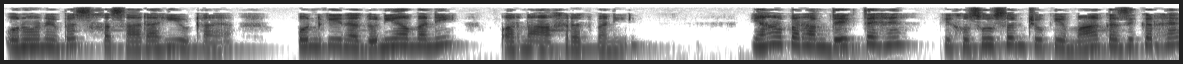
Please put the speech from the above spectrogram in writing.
انہوں نے بس خسارا ہی اٹھایا۔ ان کی نہ دنیا بنی اور نہ آخرت بنی۔ یہاں پر ہم دیکھتے ہیں کہ خصوصاً چونکہ ماں کا ذکر ہے،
